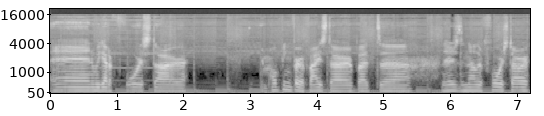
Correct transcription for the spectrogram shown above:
And we got a 4 star. I'm hoping for a 5 star, but uh, there's another 4 star.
